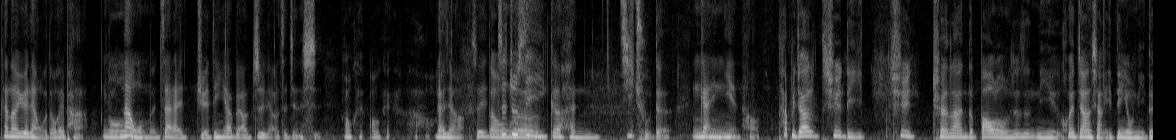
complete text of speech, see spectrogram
看到月亮我都会怕，那我们再来决定要不要治疗这件事。OK，OK，好，了解好。所以这就是一个很基础的概念哈。他比较去理去。全然的包容，就是你会这样想，一定有你的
